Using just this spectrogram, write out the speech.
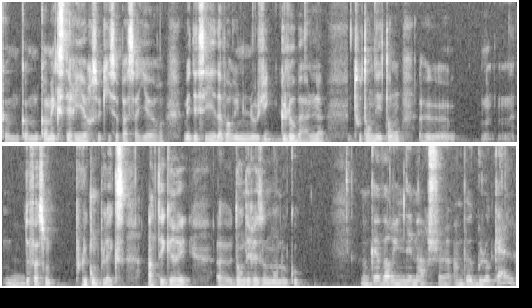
comme, comme, comme, extérieur ce qui se passe ailleurs, mais d'essayer d'avoir une logique globale tout en étant euh, de façon plus complexe intégré euh, dans des raisonnements locaux. Donc avoir une démarche un peu globale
